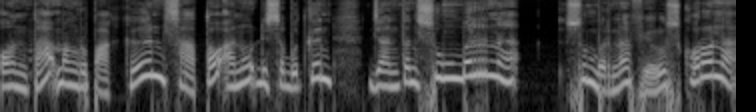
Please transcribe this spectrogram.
Ontak merupakan satu anu disebutkan jantan sumberna sumberna virus corona.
